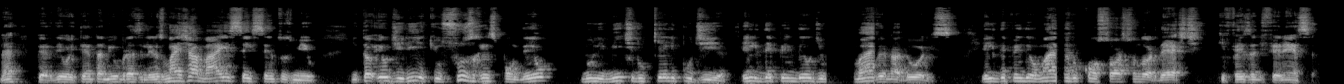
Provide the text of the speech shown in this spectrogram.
né? Perder 80 mil brasileiros, mas jamais 600 mil. Então eu diria que o SUS respondeu no limite do que ele podia. Ele dependeu de mais governadores, ele dependeu mais do consórcio Nordeste, que fez a diferença.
